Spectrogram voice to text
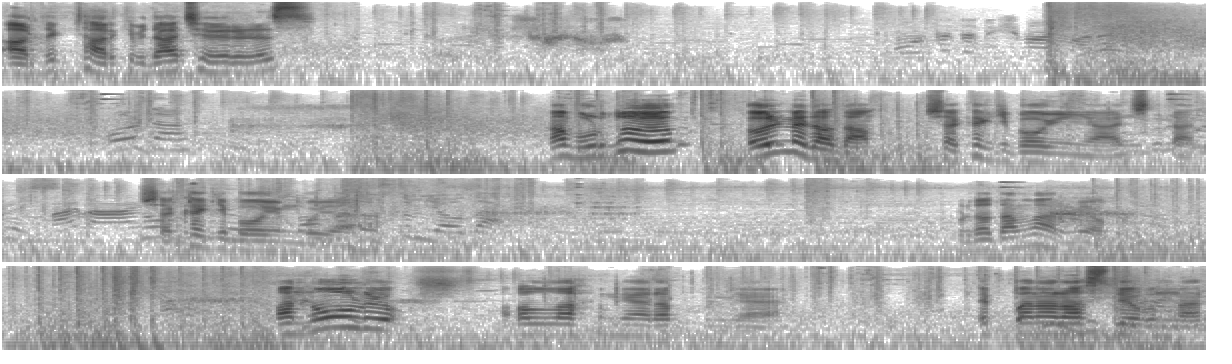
artık çarkı bir daha çeviririz. Ha vurdum. Ölmedi adam. Şaka gibi oyun ya cidden. Şaka gibi oyun bu ya. Burada adam var mı? Yok. Lan ne oluyor? Allah'ım ya Rabbim ya. Hep bana rastlıyor bunlar.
